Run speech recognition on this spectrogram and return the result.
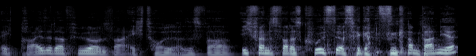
echt Preise dafür und es war echt toll. Also es war, ich fand, es war das Coolste aus der ganzen Kampagne.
